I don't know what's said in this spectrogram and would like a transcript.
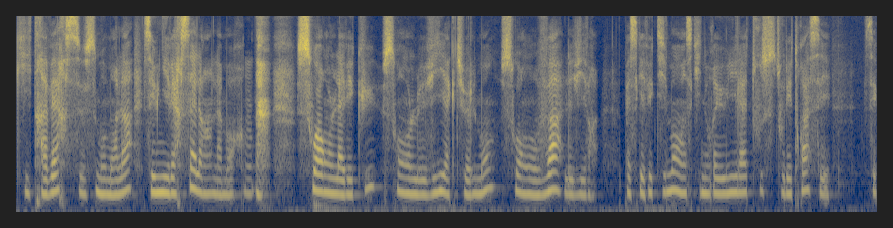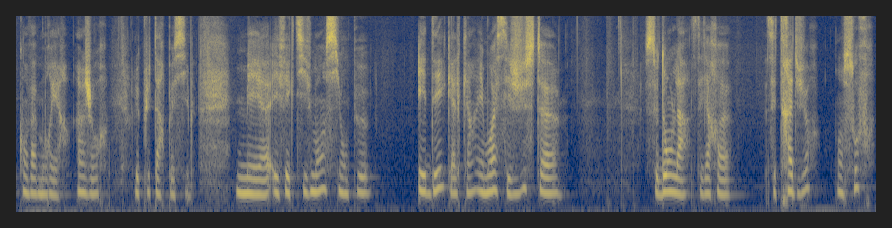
qui traverse ce moment-là, c'est universel, hein, la mort. Mm. soit on l'a vécu, soit on le vit actuellement, soit on va le vivre. Parce qu'effectivement, hein, ce qui nous réunit là tous, tous les trois, c'est c'est qu'on va mourir un jour, le plus tard possible. Mais euh, effectivement, si on peut aider quelqu'un, et moi, c'est juste euh, ce don-là, c'est-à-dire euh, c'est très dur, on souffre,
